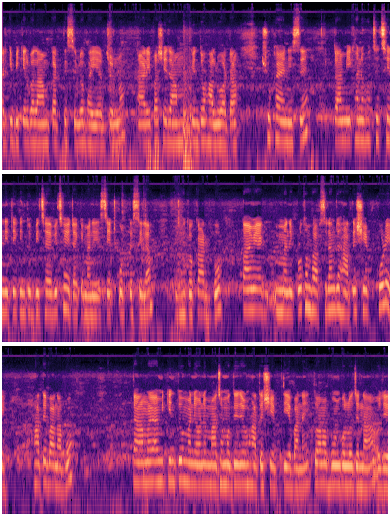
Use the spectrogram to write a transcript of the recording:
আর কি বিকেলবেলা আম কাটতেছিল ভাইয়ার জন্য। আর এ পাশে আম কিন্তু হালুয়াটা শুকায় নিছে। তো আমি এখানে হচ্ছে ছেনিতে কিন্তু বিছায় বিছায় এটাকে মানে সেট করতেছিলাম, যেহেতু কাটবো। তো আমি এক মানে প্রথম ভাবছিলাম যে হাতে শেপ করে হাতে বানাবো। তা আমার, আমি কিন্তু মানে অনেক মাঝে মধ্যে যেরকম হাতে শেপ দিয়ে বানাই। তো আমার বোন বলল যে না, ওই যে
